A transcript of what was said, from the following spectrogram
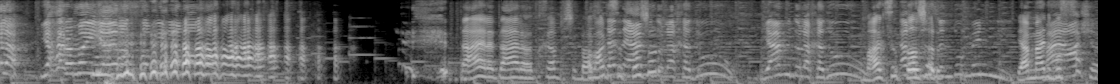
يلا يا حرامية يا. تعالى تعالى ما تخافش. بقى معاك استنى يا عم 16 دول أخدوه. يا عم دول أخدوه. معاك اخدوا 16 الصندوق مني. يا عم عادي بص 10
